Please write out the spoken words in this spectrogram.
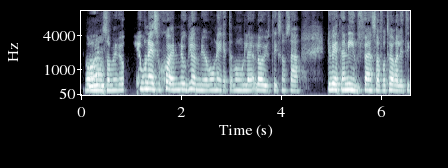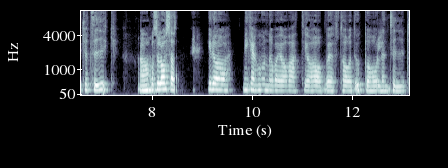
Det var någon som, hon är så skön, nu glömde jag vad hon heter, men hon la ut liksom så här. Du vet när en influencer har fått höra lite kritik. Ja. Och så låtsas idag, ni kanske undrar vad jag har varit, jag har behövt ta ett uppehåll en tid.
